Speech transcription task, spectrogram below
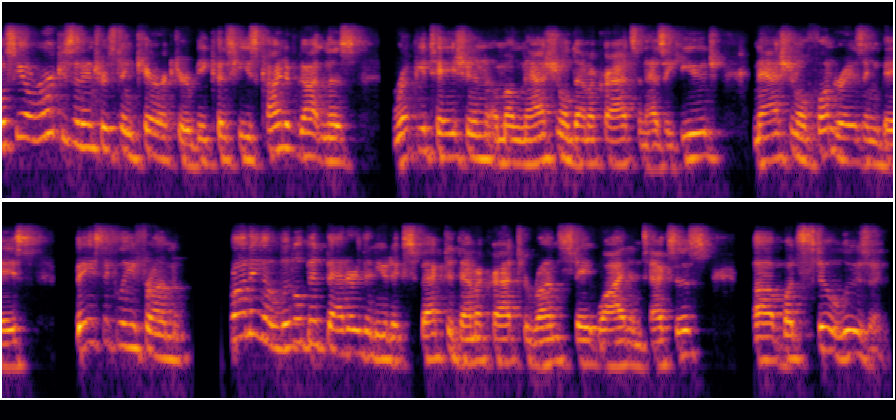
Well, see, O'Rourke is an interesting character because he's kind of gotten this reputation among national Democrats and has a huge national fundraising base, basically from running a little bit better than you'd expect a Democrat to run statewide in Texas, uh, but still losing.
